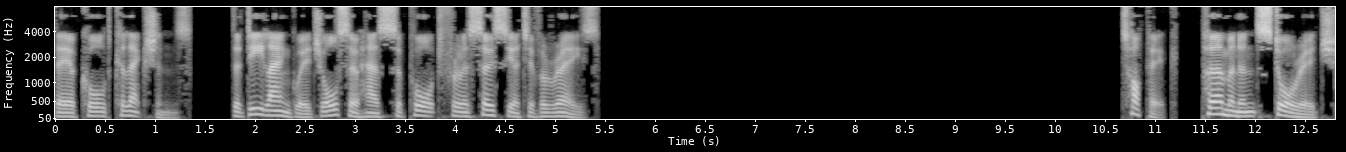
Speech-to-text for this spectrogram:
they are called collections. The D language also has support for associative arrays. Topic: Permanent storage.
